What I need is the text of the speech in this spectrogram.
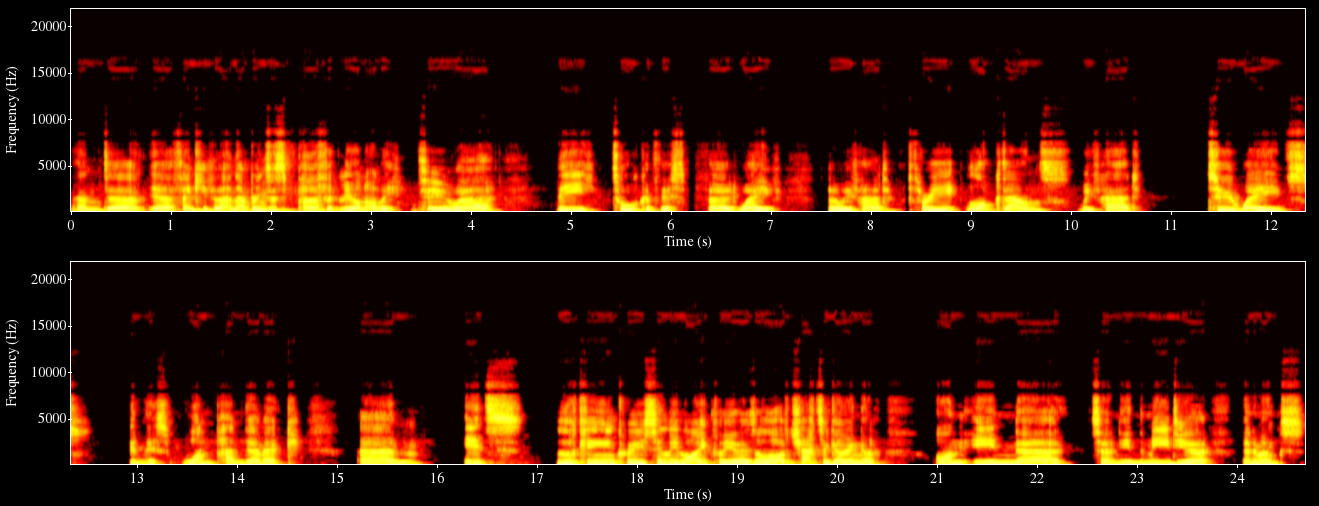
And uh, yeah, thank you for that. And that brings us perfectly on, Ollie, to uh, the talk of this third wave. So we've had three lockdowns, we've had two waves in this one pandemic. Um, it's looking increasingly likely. There's a lot of chatter going on in uh, certainly in the media and amongst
